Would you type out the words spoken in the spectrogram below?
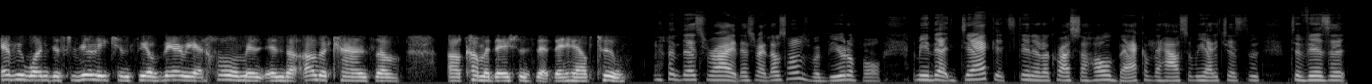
Everyone just really can feel very at home in, in the other kinds of accommodations that they have too. that's right. That's right. Those homes were beautiful. I mean, that deck extended across the whole back of the house that we had a chance to, to visit.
